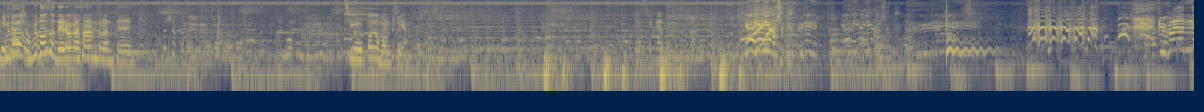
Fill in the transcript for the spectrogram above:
묻어, 묻어서 내려가 사람들한테. 지금 오빠가 멍키야. 야야야. 그래 야야야. 그래 그거였네.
